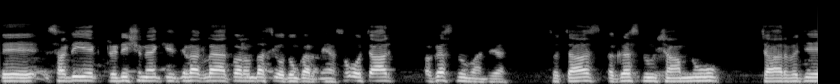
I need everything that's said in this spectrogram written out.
ਤੇ ਸਾਡੀ ਇੱਕ ਟ੍ਰੈਡੀਸ਼ਨ ਹੈ ਕਿ ਜਿਹੜਾ ਅਗਲਾ ਐਤਵਾਰ ਹੁੰਦਾ ਸੀ ਉਦੋਂ ਕਰਦੇ ਹਾਂ। ਸੋ ਉਹ 4 ਅਗਸਤ ਨੂੰ ਬਣ ਰਿਹਾ ਸੋ 4 ਅਗਸਤ ਨੂੰ ਸ਼ਾਮ ਨੂੰ 4 ਵਜੇ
